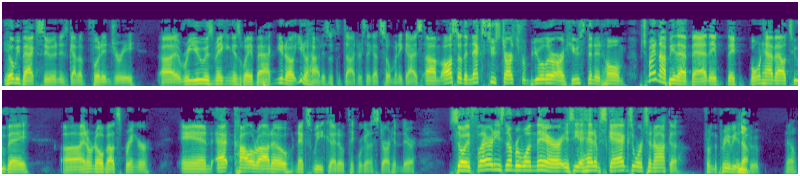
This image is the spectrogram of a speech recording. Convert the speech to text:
he'll be back soon. He's got a foot injury. Uh, Ryu is making his way back. You know, you know how it is with the Dodgers. They got so many guys. Um, also the next two starts for Buehler are Houston at home, which might not be that bad. They, they won't have Altuve. Uh, I don't know about Springer. And at Colorado next week, I don't think we're gonna start him there. So if Flaherty's number one there, is he ahead of Skaggs or Tanaka from the previous No. group? No?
